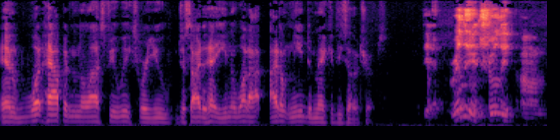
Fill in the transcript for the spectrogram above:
and what happened in the last few weeks where you decided, hey, you know what, I, I don't need to make these other trips? Yeah, really and truly, um,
